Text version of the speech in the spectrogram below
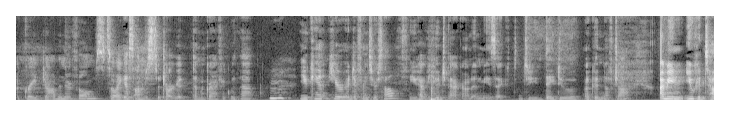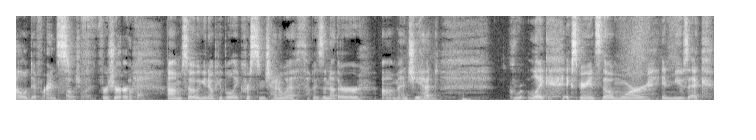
a great job in their films, so I guess I'm just a target demographic with that. You can't hear a difference yourself. You have huge background in music. Do they do a good enough job? I mean, you can tell a difference. Oh, sure. For sure. Okay. Um, so, you know, people like Kristin Chenoweth is another, um, and she had like experience though more in music,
